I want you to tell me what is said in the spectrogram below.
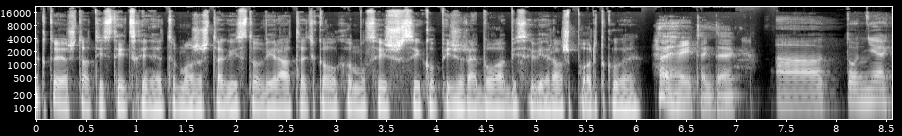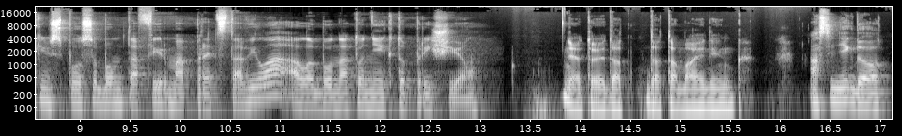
Tak to je štatisticky, nie? To môžeš takisto vyrátať, koľko musíš si kúpiť žrebov, aby si vyhral športku. Hej, hej, hej tak tak. A to nejakým spôsobom tá firma predstavila, alebo na to niekto prišiel? Nie, to je dat- data mining asi niekto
